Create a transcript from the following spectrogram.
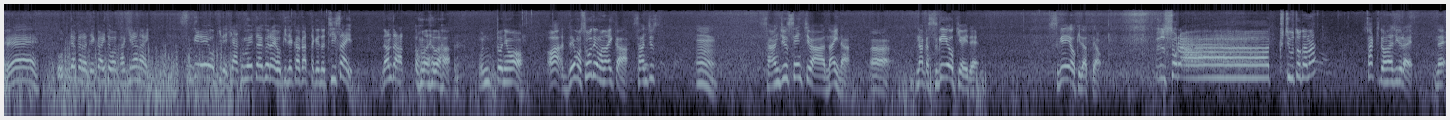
えー、沖だからでかいとは限らない。すげえ沖で 100m ぐらい沖でかかったけど小さい。なんだお前は。本当にもう。あでもそうでもないか。30うん。30センチはないな。うんなんかすげえ沖合ですげえ沖だったよ。うそらー。口太だな。さっきと同じぐらい。ね。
